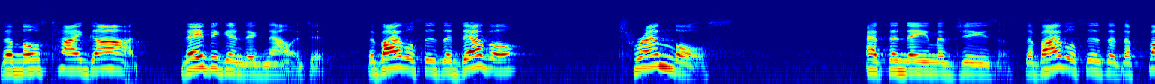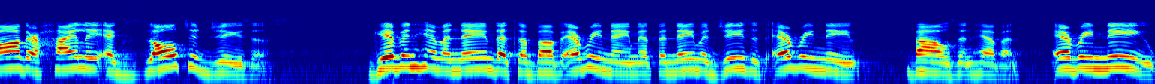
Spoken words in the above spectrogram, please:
the Most High God. They begin to acknowledge it. The Bible says the devil trembles at the name of Jesus. The Bible says that the Father highly exalted Jesus, given him a name that's above every name. At the name of Jesus, every knee bows in heaven. Every knee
